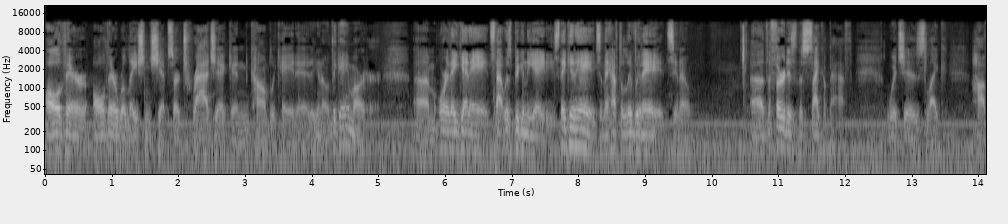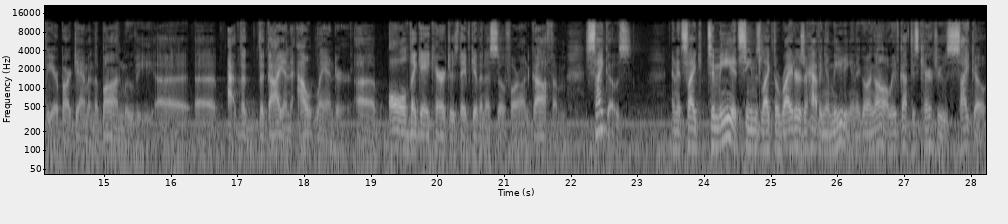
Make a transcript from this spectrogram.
all their all their relationships are tragic and complicated. You know, the gay martyr. Um, or they get AIDS. That was big in the 80s. They get AIDS and they have to live with AIDS, you know. Uh, the third is the psychopath, which is like Javier Bardem in the Bond movie, uh, uh, the the guy in Outlander, uh, all the gay characters they've given us so far on Gotham, psychos. And it's like to me, it seems like the writers are having a meeting and they're going, "Oh, we've got this character who's psycho.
